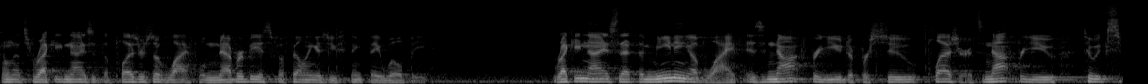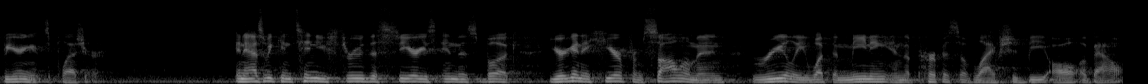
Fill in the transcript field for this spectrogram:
and let's recognize that the pleasures of life will never be as fulfilling as you think they will be. Recognize that the meaning of life is not for you to pursue pleasure, it's not for you to experience pleasure. And as we continue through this series in this book, you're going to hear from Solomon really what the meaning and the purpose of life should be all about.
